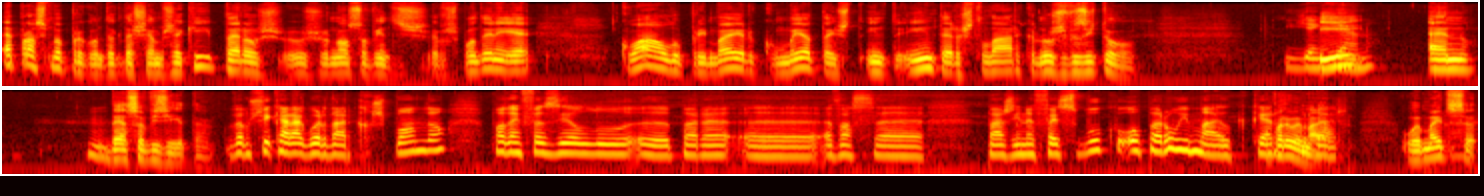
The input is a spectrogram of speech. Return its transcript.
A próxima pergunta que deixamos aqui para os, os nossos ouvintes responderem é qual o primeiro cometa interestelar que nos visitou? E em que e ano? Ano hum. dessa visita. Vamos ficar a aguardar que respondam. Podem fazê-lo uh, para uh, a vossa página Facebook ou para o e-mail que quer para recordar. O e-mail, o e-mail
